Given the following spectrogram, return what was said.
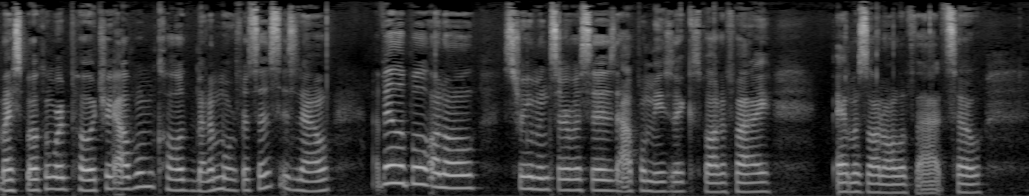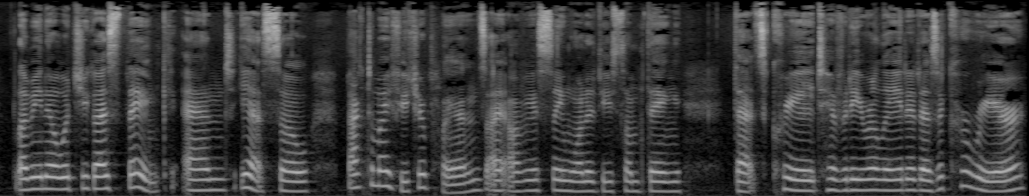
my spoken word poetry album called Metamorphosis is now available on all streaming services Apple Music, Spotify, Amazon, all of that. So let me know what you guys think. And yeah, so back to my future plans. I obviously want to do something that's creativity related as a career.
